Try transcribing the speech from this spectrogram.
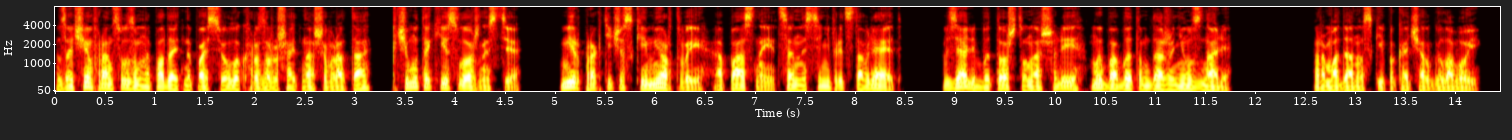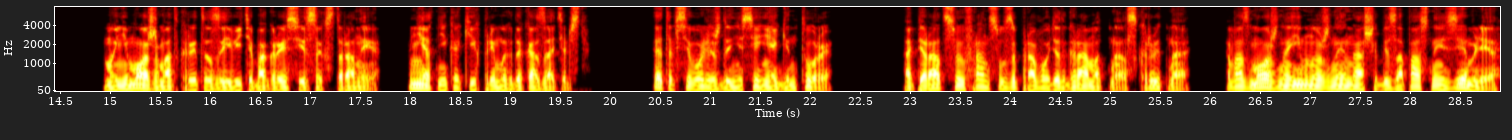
Зачем французам нападать на поселок, разрушать наши врата? К чему такие сложности? Мир практически мертвый, опасный, ценности не представляет. Взяли бы то, что нашли, мы бы об этом даже не узнали. Рамадановский покачал головой. Мы не можем открыто заявить об агрессии с их стороны. Нет никаких прямых доказательств. Это всего лишь донесение агентуры. Операцию французы проводят грамотно, скрытно, Возможно, им нужны наши безопасные земли,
